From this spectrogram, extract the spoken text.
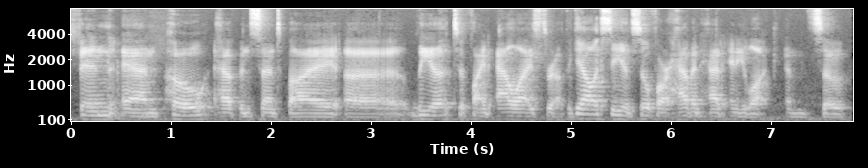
Finn and Poe have been sent by uh, Leia to find allies throughout the galaxy, and so far haven't had any luck. And so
